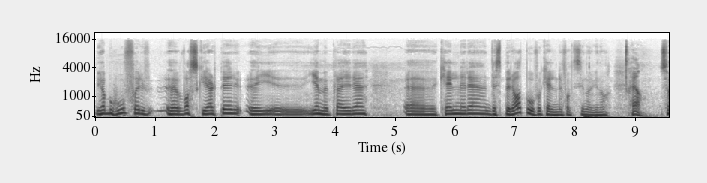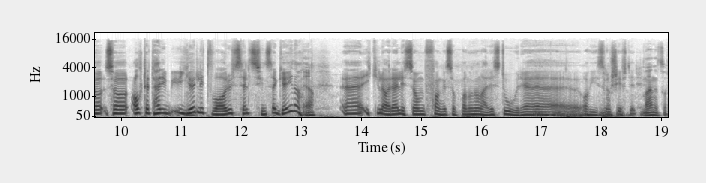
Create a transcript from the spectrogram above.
Vi har behov for uh, vaskehjelper, uh, hjemmepleiere, uh, kelnere. Desperat behov for kelnere faktisk i Norge nå. Ja. Så, så alt dette her gjør litt hva du selv syns er gøy, da. ja. Eh, ikke lar deg liksom fanges opp av noen sånne der store eh, avisoverskifter. Nei, nettopp.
